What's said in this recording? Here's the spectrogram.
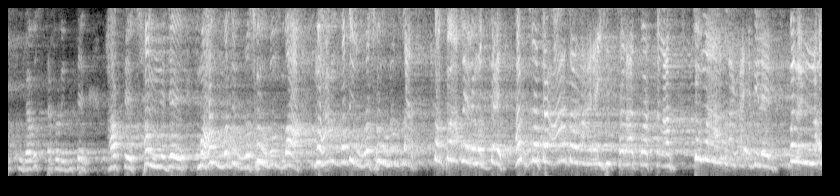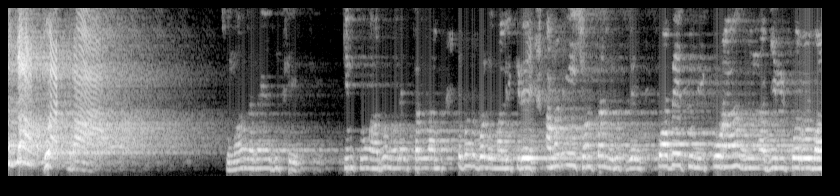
একটু ব্যবস্থা করে দিতেন হাতের সামনে যে মোহাম্মদুর রসুল্লাহ মোহাম্মদুর রসুল্লাহ কপালের মধ্যে হজরত আদম আলাইহিস সালাতু সালাম চুমা লাগাই দিলেন বলেন আল্লাহু আকবার। চুমা লাগাই দিছে। কিন্তু আদম আলাইসাল্লাম এবার বলে মালিক রে আমার এই সন্তানের উপরে কবে তুমি কোরআন নাজিল করবা?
